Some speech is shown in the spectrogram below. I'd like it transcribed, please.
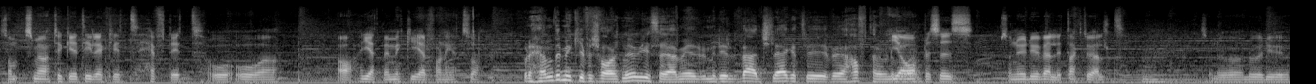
som, som jag tycker är tillräckligt häftigt och, och ja, gett mig mycket erfarenhet. Så. Och det händer mycket i försvaret nu gissar jag med, med det världsläget vi, vi har haft här under Ja, våren. precis. Så nu är det ju väldigt aktuellt. Så då, då är det ju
